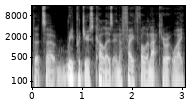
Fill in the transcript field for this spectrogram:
that uh, reproduce colours in a faithful and accurate way.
